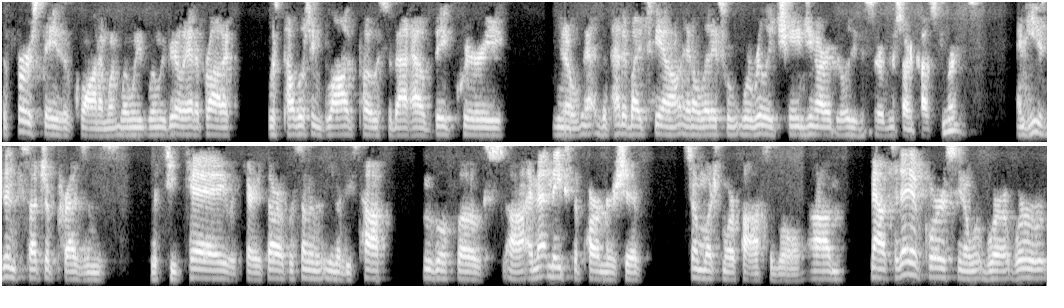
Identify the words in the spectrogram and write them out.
the first days of Quantum, when, when we when we barely had a product, was publishing blog posts about how BigQuery, you know, the petabyte scale analytics were, were really changing our ability to service our customers. And he's been such a presence with TK, with Carrie Tharp, with some of you know these top Google folks, uh, and that makes the partnership so much more possible. Um, now today, of course, you know we're we're a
